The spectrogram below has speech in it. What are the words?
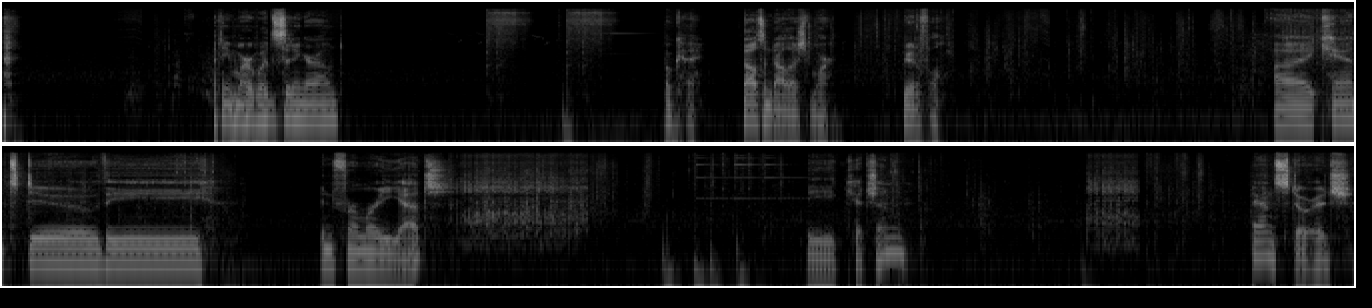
Any more wood sitting around? Okay. Thousand dollars more. Beautiful. I can't do the infirmary yet. The kitchen. And storage.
